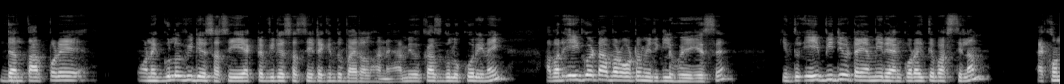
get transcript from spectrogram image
দেন তারপরে অনেকগুলো ভিডিওস আছে, এই একটা ভিডিওস আছে, এটা কিন্তু ভাইরাল হয় না আমি ওই কাজগুলো করি নাই। আবার এই গোটা আবার অটোমেটিকলি হয়ে গেছে। কিন্তু এই ভিডিওটাই আমি র্যাঙ্ক করাইতে পারছিলাম। এখন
